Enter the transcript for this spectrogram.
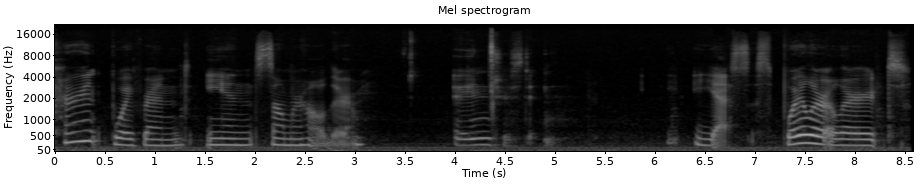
current boyfriend, Ian Somerhalder. Interesting. Yes. Spoiler alert.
